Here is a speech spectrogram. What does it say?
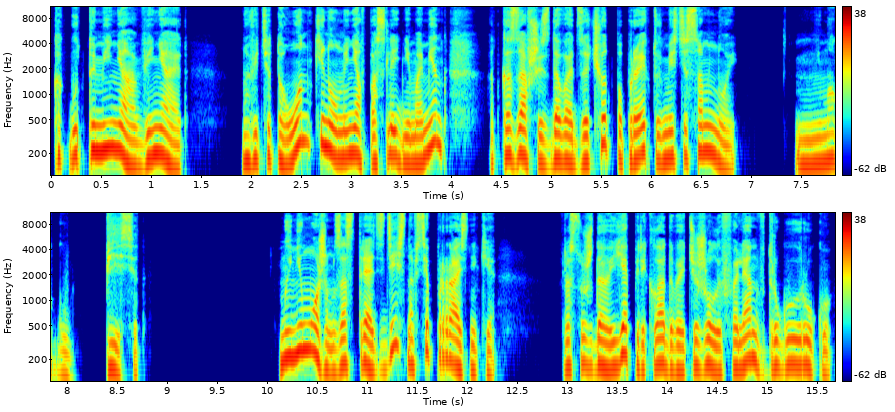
«Как будто меня обвиняет. Но ведь это он кинул меня в последний момент, отказавшись сдавать зачет по проекту вместе со мной. Не могу, бесит. Мы не можем застрять здесь на все праздники, рассуждаю я, перекладывая тяжелый фолян в другую руку.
